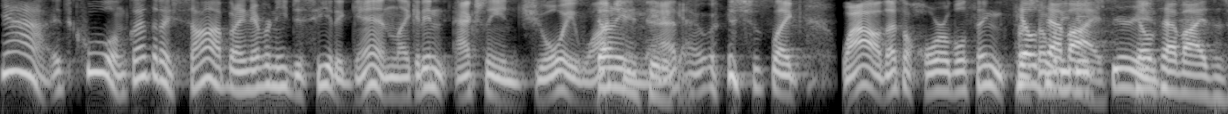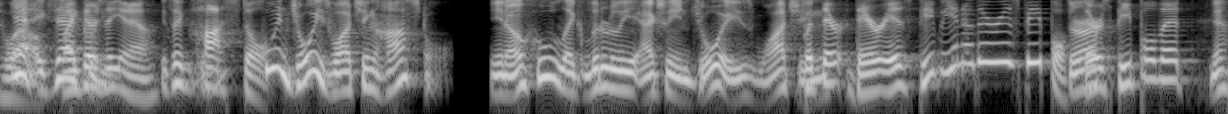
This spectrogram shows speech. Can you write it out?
yeah, it's cool. I'm glad that I saw it, but I never need to see it again. Like I didn't actually enjoy watching to see it that. It was just like, wow, that's a horrible thing for Hills somebody have to eyes. experience. Hills have eyes as well. Yeah, exactly. Like there's a you know, It's like Hostel. Who enjoys watching Hostel? You know, who like literally actually enjoys watching. but there there is people. You know, there is people. There are- There's people that yeah,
